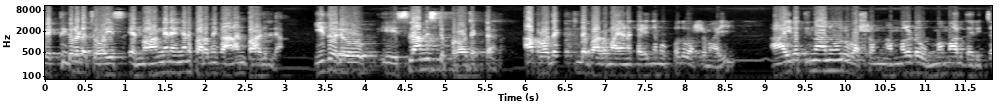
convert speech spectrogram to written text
വ്യക്തികളുടെ ചോയ്സ് എന്നോ അങ്ങനെ അങ്ങനെ പറഞ്ഞ് കാണാൻ പാടില്ല. ഇതൊരു ഇസ്ലാമിസ്റ്റ് പ്രോജക്റ്റ് ആണ് ആ പ്രോജക്റ്റിന്റെ ഭാഗമായാണ് കഴിഞ്ഞ മുപ്പത് വർഷമായി ആയിരത്തി നാനൂറ് വർഷം നമ്മളുടെ ഉമ്മമാർ ധരിച്ച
